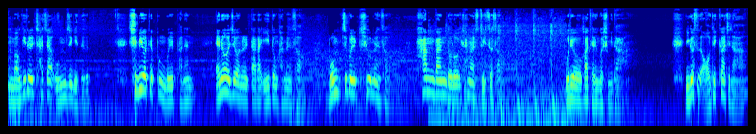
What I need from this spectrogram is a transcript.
먹이를 찾아 움직이듯 12호 태풍 무이파는 에너지원을 따라 이동하면서 몸집을 키우면서 한반도로 향할 수도 있어서 우려가 되는 것입니다. 이것은 어디까지나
